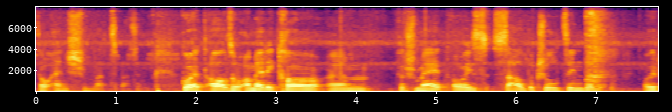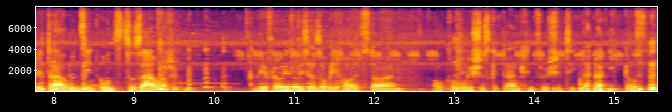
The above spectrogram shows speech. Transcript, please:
So ein Schwätzbesen. Gut, also, Amerika ähm, verschmäht uns, selber geschuld sind ihr. Eure Trauben sind uns zu sauer. Wir freuen uns ja so, ich habe jetzt da ein alkoholisches Getränk in der Zwischenzeit auch noch eingekostet.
